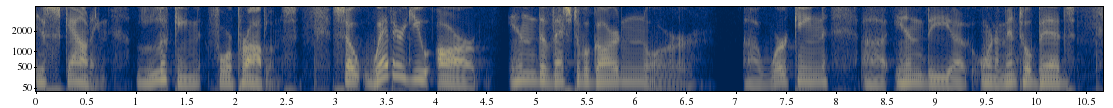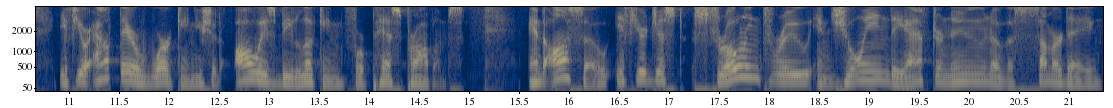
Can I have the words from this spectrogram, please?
is scouting, looking for problems. So whether you are in the vegetable garden or uh, working uh, in the uh, ornamental beds, if you're out there working, you should always be looking for pest problems. And also, if you're just strolling through, enjoying the afternoon of a summer day,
